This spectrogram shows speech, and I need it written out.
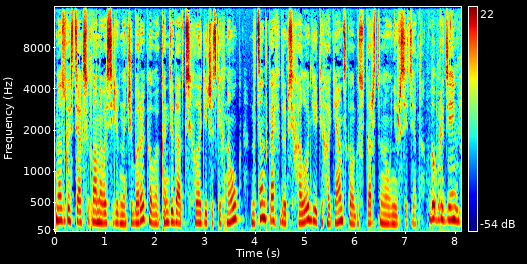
У нас в гостях Светлана Васильевна Чебарыкова, кандидат психологических наук, доцент кафедры психологии Тихоокеанского государственного университета. Добрый день.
